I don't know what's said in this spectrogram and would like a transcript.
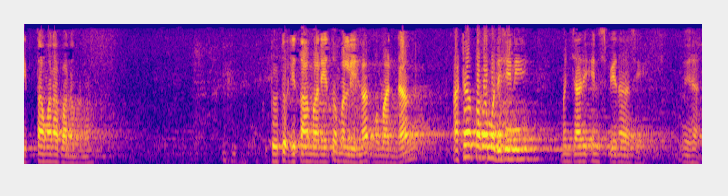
Di taman apa namanya? Duduk di taman itu melihat, memandang. Ada apa kamu di sini? Mencari inspirasi. Ya.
